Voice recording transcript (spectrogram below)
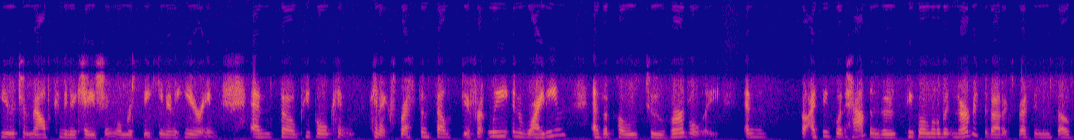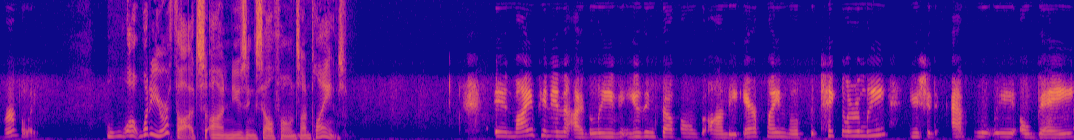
ear to mouth communication when we're speaking and hearing, and so people can can express themselves differently in writing as opposed to verbally, and so I think what happens is people are a little bit nervous about expressing themselves verbally. What What are your thoughts on using cell phones on planes? In my opinion, I believe using cell phones on the airplane, most particularly, you should absolutely obey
